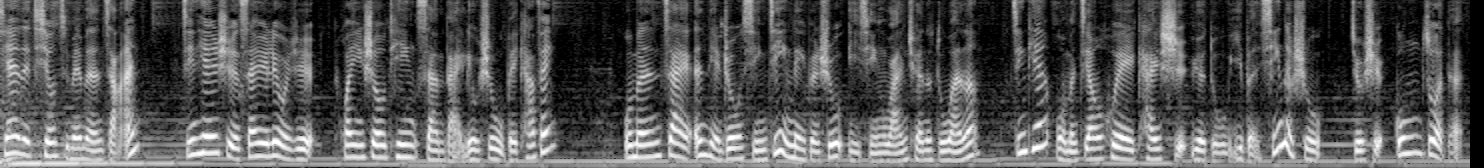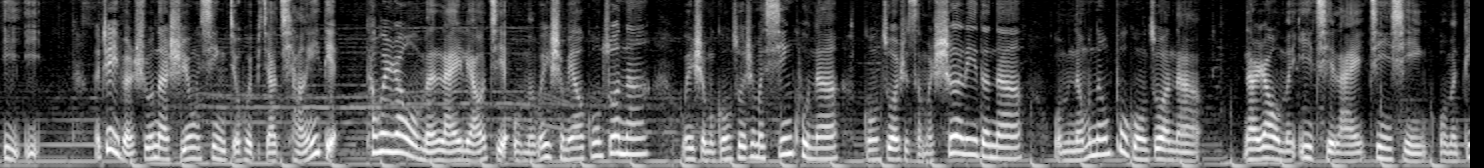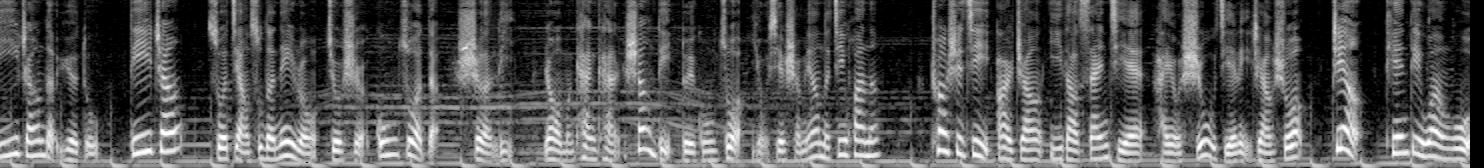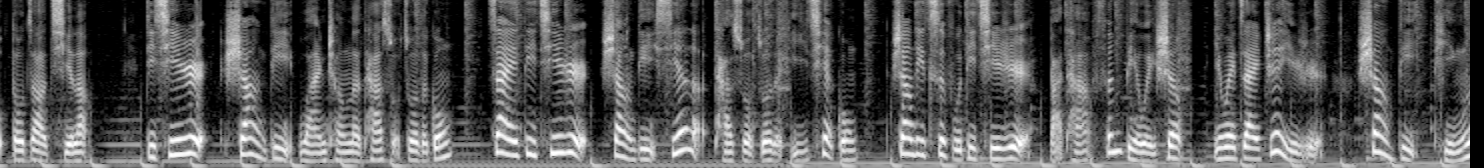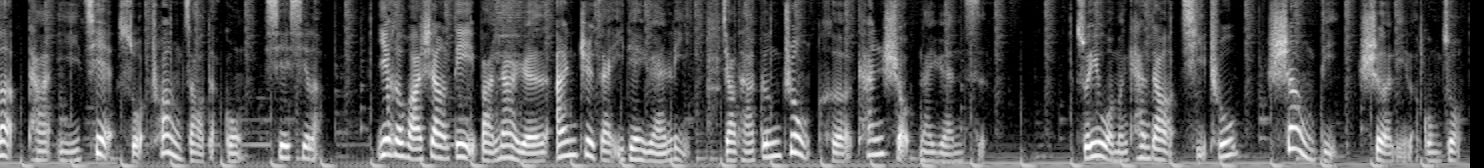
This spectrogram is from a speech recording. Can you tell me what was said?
亲爱的弟兄姊妹们，早安！今天是三月六日，欢迎收听三百六十五杯咖啡。我们在恩典中行进那本书已经完全的读完了。今天我们将会开始阅读一本新的书，就是《工作的意义》。那这一本书呢，实用性就会比较强一点，它会让我们来了解我们为什么要工作呢？为什么工作这么辛苦呢？工作是怎么设立的呢？我们能不能不工作呢？那让我们一起来进行我们第一章的阅读。第一章所讲述的内容就是工作的设立。让我们看看上帝对工作有些什么样的计划呢？创世纪二章一到三节，还有十五节里这样说：这样天地万物都造齐了。第七日，上帝完成了他所做的工。在第七日，上帝歇了他所做的一切工。上帝赐福第七日，把它分别为圣。因为在这一日，上帝停了他一切所创造的工，歇息了。耶和华上帝把那人安置在伊甸园里，叫他耕种和看守那园子。所以，我们看到起初上帝设立了工作。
